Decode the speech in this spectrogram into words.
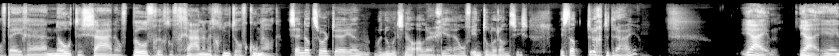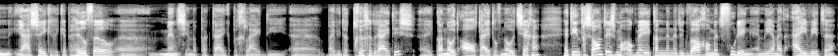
Of tegen noten, zaden of peulvrucht of granen met gluten of koemelk. Zijn dat soort, uh, ja, we noemen het snel allergieën of intoleranties. Is dat terug te draaien? Ja, ja, ja, zeker. Ik heb heel veel uh, mensen in mijn praktijk begeleid die, uh, bij wie dat teruggedraaid is. Uh, je kan nooit altijd of nooit zeggen. Het interessante is maar ook meer, je kan natuurlijk wel gewoon met voeding en meer met eiwitten,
